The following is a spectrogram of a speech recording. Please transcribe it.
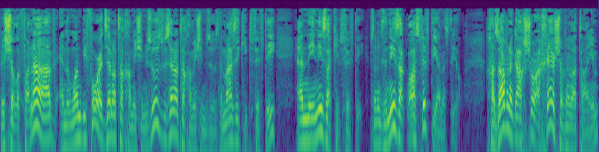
Vishalafanav, and the one before it, Zenota Chamishim Zuz, Zenota Chamishim Zuz. The Mazi keeps 50, and the Nizak keeps 50. So that means the Nizak lost 50 on this deal. Chazav Nagach Shor Acher Shavim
